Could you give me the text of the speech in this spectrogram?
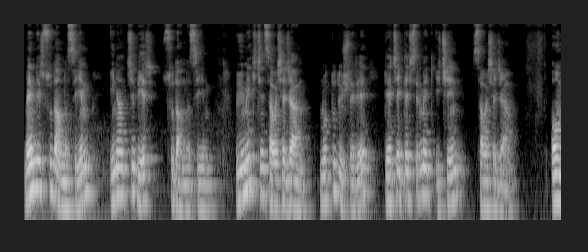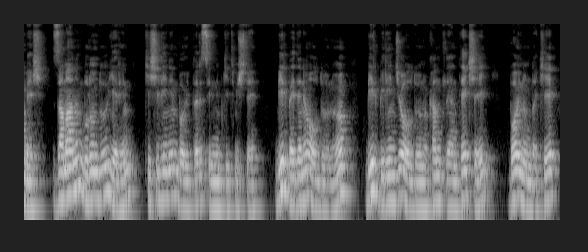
Ben bir su damlasıyım, inatçı bir su damlasıyım. Büyümek için savaşacağım, mutlu düşleri gerçekleştirmek için savaşacağım. 15. Zamanın bulunduğu yerin kişiliğinin boyutları silinip gitmişti. Bir bedeni olduğunu, bir bilinci olduğunu kanıtlayan tek şey boynundaki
